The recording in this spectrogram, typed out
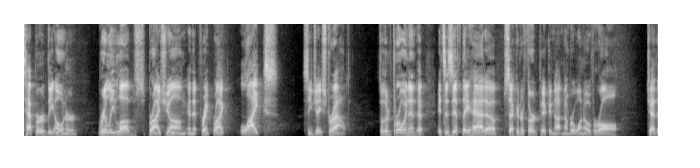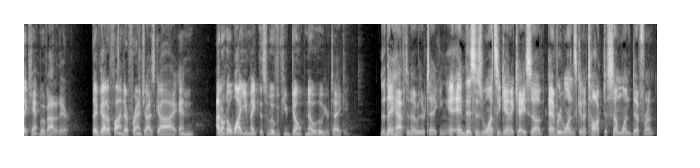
Tepper, the owner, really loves Bryce Young and that Frank Reich likes CJ Stroud. So they're throwing in, uh, it's as if they had a second or third pick and not number one overall. Chad, they can't move out of there. They've got to find their franchise guy. And I don't know why you make this move if you don't know who you're taking. They have to know who they're taking. And this is once again a case of everyone's going to talk to someone different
